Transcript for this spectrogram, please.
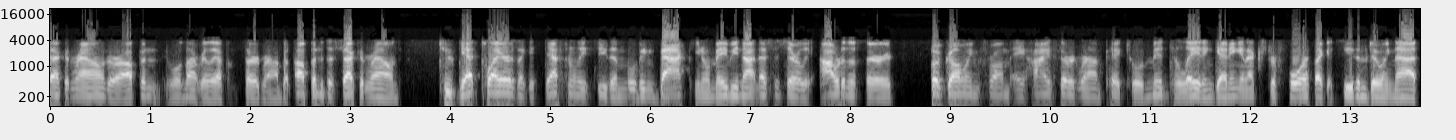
second round or up in well not really up in the third round, but up into the second round to get players. I could definitely see them moving back, you know, maybe not necessarily out of the third, but going from a high third round pick to a mid to late and getting an extra fourth. I could see them doing that.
